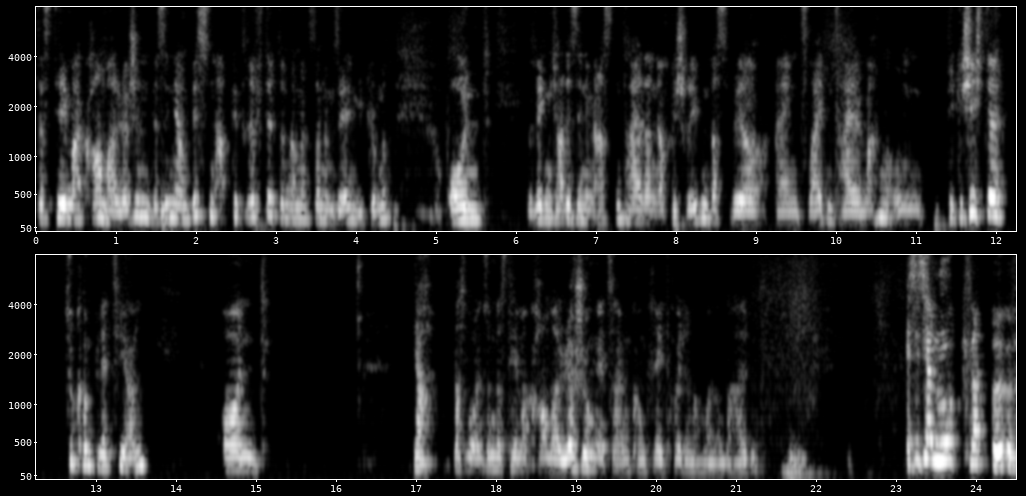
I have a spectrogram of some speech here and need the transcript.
das Thema Karma löschen. Wir sind ja ein bisschen abgedriftet und haben uns dann um Seelen gekümmert. Und deswegen, ich hatte es in dem ersten Teil dann auch geschrieben, dass wir einen zweiten Teil machen, um die Geschichte zu komplettieren. Und ja, dass wir uns um das Thema Karma-Löschung jetzt konkret heute nochmal unterhalten. Es ist ja nur knapp, äh, äh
